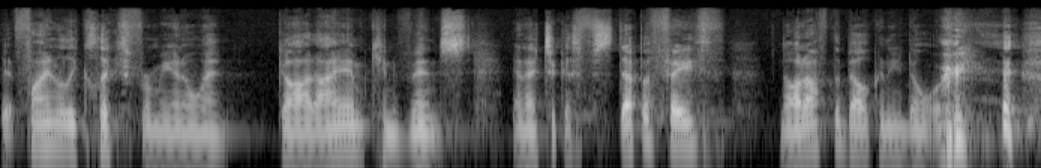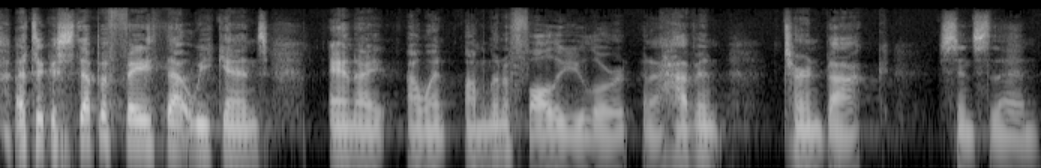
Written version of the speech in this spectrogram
it finally clicked for me, and I went, God, I am convinced. And I took a step of faith, not off the balcony, don't worry. I took a step of faith that weekend, and I, I went, I'm going to follow you, Lord. And I haven't turned back since then.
